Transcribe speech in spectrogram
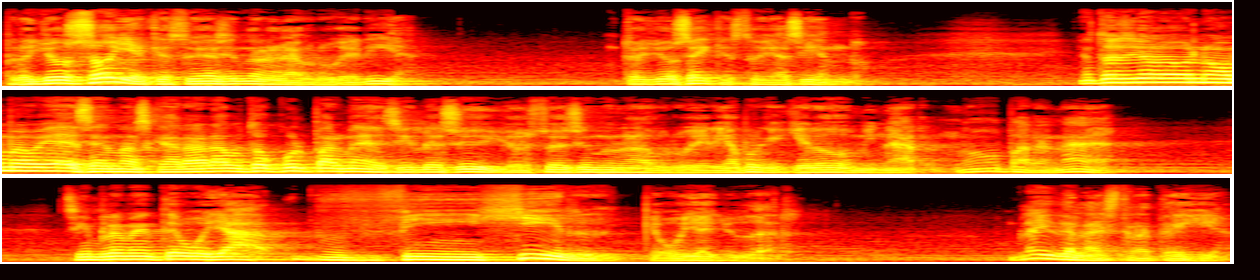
Pero yo soy el que estoy haciéndole la brujería. Entonces yo sé qué estoy haciendo. Entonces yo no me voy a desenmascarar, autoculparme, decirle, sí, yo estoy haciendo una brujería porque quiero dominar. No, para nada. Simplemente voy a fingir que voy a ayudar. Ley de la estrategia.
